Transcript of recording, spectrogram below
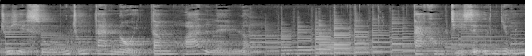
Chúa Giêsu muốn chúng ta nội tâm hóa lề luật. Ta không chỉ giữ những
